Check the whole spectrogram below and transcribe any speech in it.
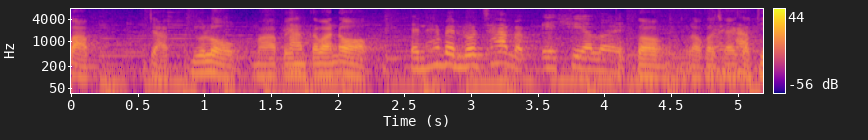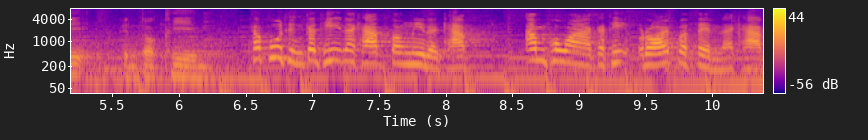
ปรับจากยุโรปมาเป็นครับ ตะวันออกเป็นให้เป็นรสชาติแบบเอเชียเลย ถูกต้องเราก็ใช้นะครับ กะทิเป็นตัวครีม ถ้าพูดถึงกะทินะครับต้องนี่เลยครับอัมพวากะทิร้อยเปอร์เซ็นต์นะครับ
